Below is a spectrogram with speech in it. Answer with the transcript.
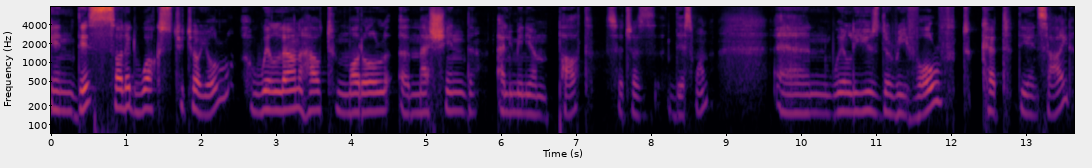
In this SolidWorks tutorial, we'll learn how to model a machined aluminum part, such as this one. And we'll use the revolve to cut the inside.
